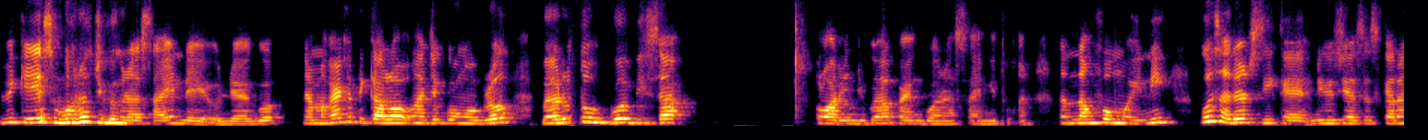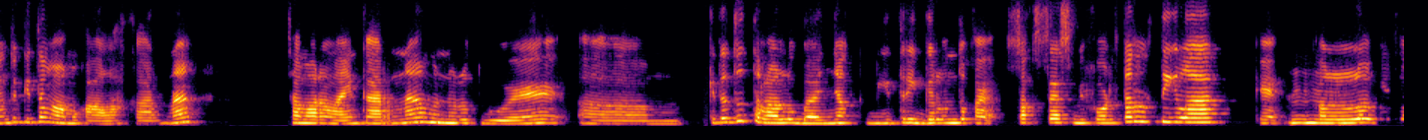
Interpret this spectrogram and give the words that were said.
tapi kayaknya semua orang juga ngerasain deh udah gue. Nah makanya ketika lo ngajak gue ngobrol baru tuh gue bisa keluarin juga apa yang gue rasain gitu kan. Tentang FOMO ini gue sadar sih kayak di usia sekarang tuh kita nggak mau kalah karena sama orang lain. Karena menurut gue um, kita tuh terlalu banyak di trigger untuk kayak sukses before 30 lah. Kayak mm-hmm. kalau lo gitu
